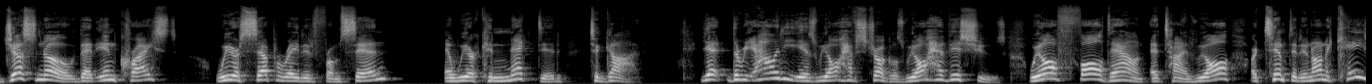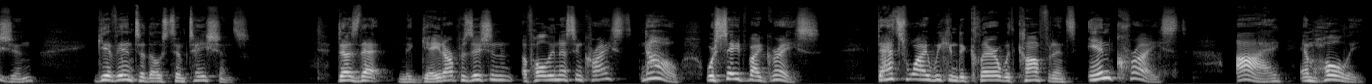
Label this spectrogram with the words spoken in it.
just know that in Christ, we are separated from sin and we are connected to God. Yet the reality is, we all have struggles. We all have issues. We all fall down at times. We all are tempted and on occasion give in to those temptations. Does that negate our position of holiness in Christ? No, we're saved by grace. That's why we can declare with confidence in Christ, I am holy.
